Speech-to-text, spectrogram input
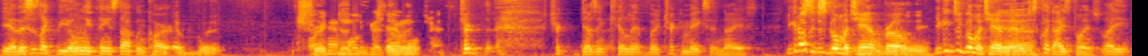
yeah. This is like the only thing stopping Cart. Yeah, but Trick doesn't Moltres, kill it. Trick, Trick doesn't kill it, but Trick makes it nice. You can also just go Machamp, Not bro. really. You can just go Machamp, man, and just click Ice Punch. Like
